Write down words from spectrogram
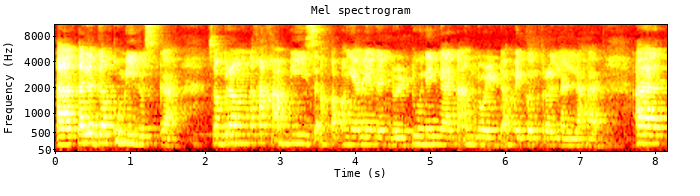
ah, talagang kumilos ka. Sobrang nakaka-amaze ang kapangyarihan ng Lord. Tunay nga na ang Lord ang may control ng lahat. At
